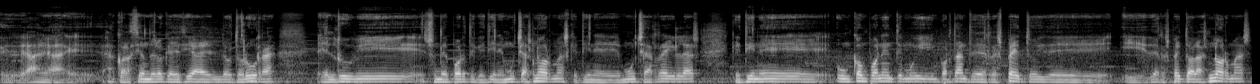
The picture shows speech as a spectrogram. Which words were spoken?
eh, a, a- a colación de lo que decía el doctor Urra, el rugby es un deporte que tiene muchas normas, que tiene muchas reglas, que tiene un componente muy importante de respeto y de, y de respeto a las normas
